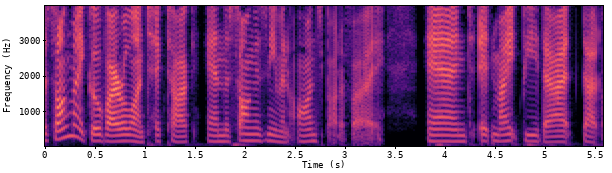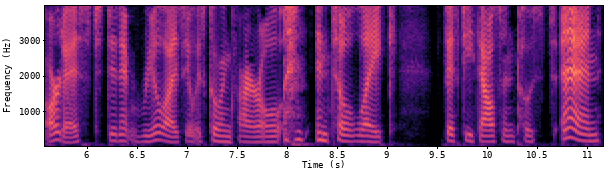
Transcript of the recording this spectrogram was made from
A song might go viral on TikTok and the song isn't even on Spotify. And it might be that that artist didn't realize it was going viral until like 50,000 posts in.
